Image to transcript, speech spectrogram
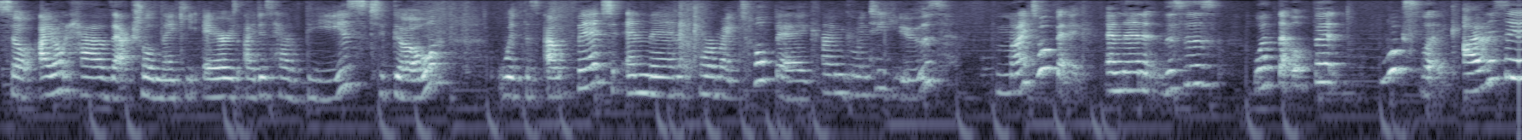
So I don't have the actual Nike Airs. I just have these to go with this outfit. And then for my tote bag, I'm going to use my tote bag. And then this is what the outfit looks like. I honestly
